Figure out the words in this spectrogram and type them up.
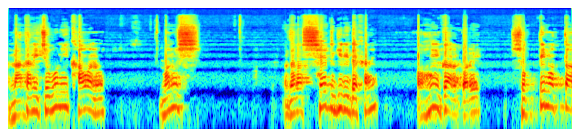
নাকানি, চুবুনি, খাওয়ানো, মানুষ যারা শেঠগিরি দেখায়, অহংকার করে, শক্তিমত্তা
